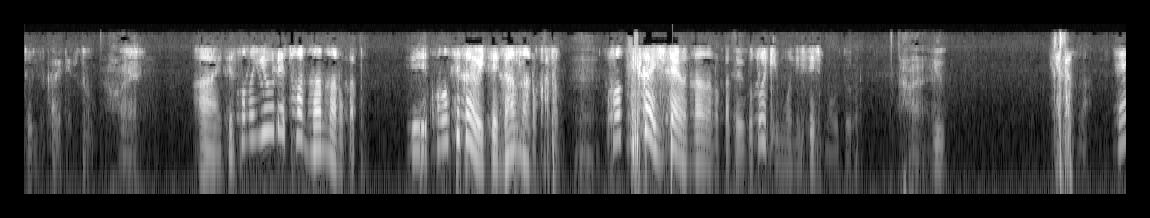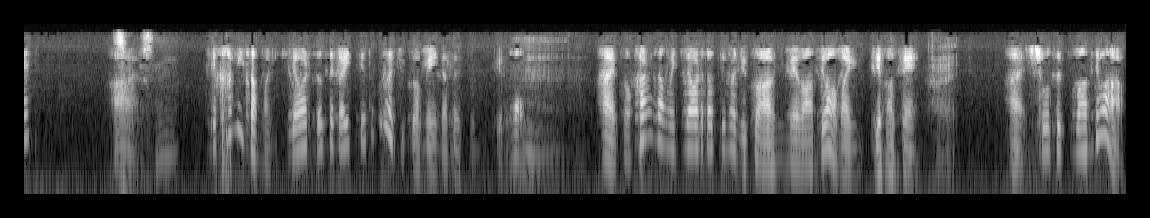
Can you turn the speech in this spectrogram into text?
取り憑かれていると。はい。はい。で、その幽霊とは何なのかと。で、この世界は一体何なのかと。うん。この世界自体は何なのかということを疑問にしてしまうとはい。いうやつなんですね。はいそうで。すね。で、神様に嫌われた世界っていうところが実はメインだったりするんですけども、うん。はい、その神様に嫌われたっていうのは実はアニメ版ではあまり出ません。はい。はい、小説版では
